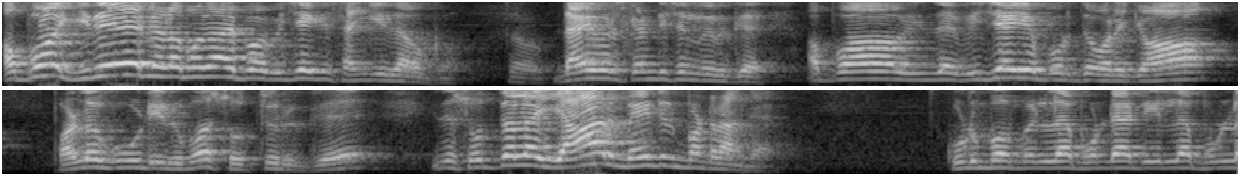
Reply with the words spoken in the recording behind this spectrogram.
மேல அப்போ இதே நிலைமை தான் இப்போ விஜய்க்கு சங்கீதாவுக்கும். டைவர்ஸ் கண்டிஷன் இருக்கு. அப்போ இந்த விஜயை பொறுத்த வரைக்கும் பல கோடி ரூபாய் சொத்து இருக்கு. இந்த சொத்தெல்லாம் யார் மெயின்டைன் பண்ணுறாங்க குடும்பம் இல்லை பொண்டாட்டி இல்லை புள்ள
